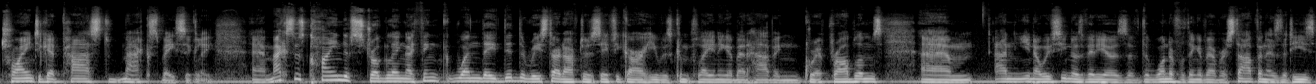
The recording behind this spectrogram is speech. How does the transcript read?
trying to get past Max basically. Uh, Max was kind of struggling. I think when they did the restart after the safety car, he was complaining about having grip problems. Um, and you know we've seen those videos of the wonderful thing about Verstappen is that he's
